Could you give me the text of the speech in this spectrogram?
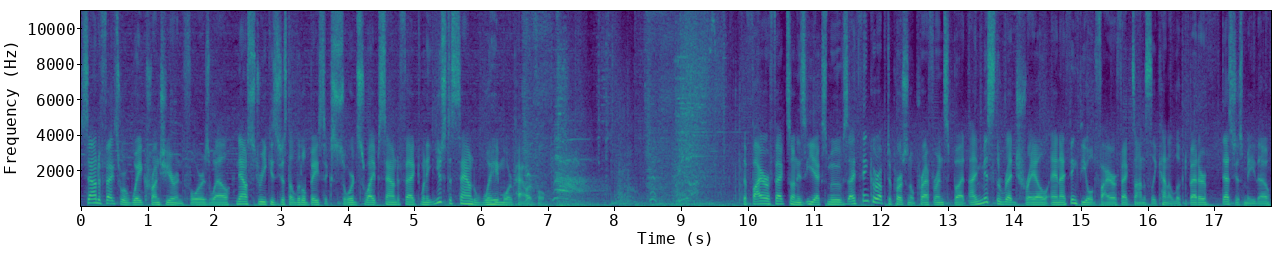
Sound effects were way crunchier in 4 as well. Now Streak is just a little basic sword swipe sound effect when it used to sound way more powerful. The fire effects on his EX moves I think are up to personal preference, but I miss the red trail, and I think the old fire effects honestly kinda looked better. That's just me though.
